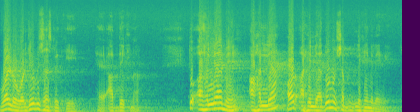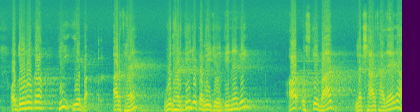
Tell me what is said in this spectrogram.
वर्ल्ड ओवर, जो भी संस्कृत की है, आप देखना। तो अहल्या में अहल्या और अहिल्या, दोनों शब्द लिखे मिलेंगे। और दोनों का ही ये अर्थ है, वो धरती जो कभी ज्योति न गई, और उसके बाद लक्षार्थ आ जाएगा,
